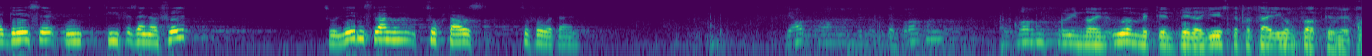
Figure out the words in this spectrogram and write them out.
der Größe und Tiefe seiner Schuld zu lebenslangem Zuchthaus zu verurteilen. Die Hauptverhandlung wird unterbrochen und morgen früh 9 Uhr mit den Plädoyers der Verteidigung fortgesetzt.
